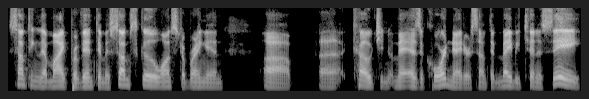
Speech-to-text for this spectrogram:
something that might prevent them is some school wants to bring in uh, a coach and as a coordinator or something, maybe Tennessee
